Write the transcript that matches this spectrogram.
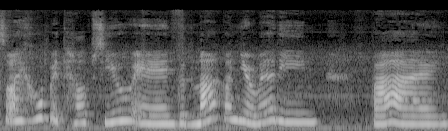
so I hope it helps you and good luck on your wedding. Bye.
